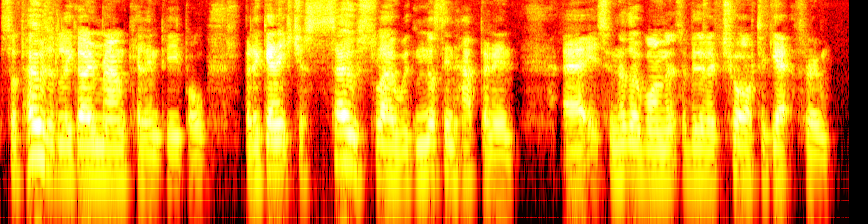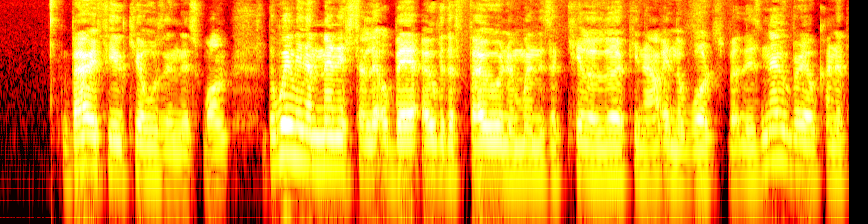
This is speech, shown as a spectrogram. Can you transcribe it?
supposedly going around killing people. But again, it's just so slow with nothing happening. Uh, it's another one that's a bit of a chore to get through. Very few kills in this one. The women are menaced a little bit over the phone and when there's a killer lurking out in the woods, but there's no real kind of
